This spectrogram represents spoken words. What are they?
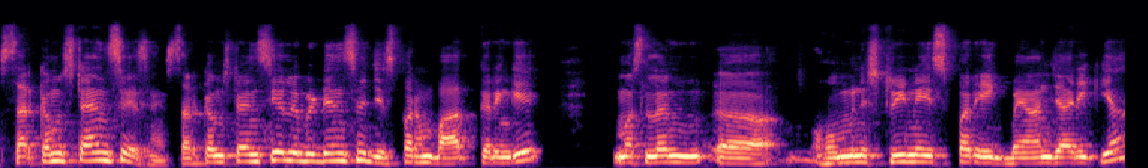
सरकमस्टेंसेस हैं सरकमस्टेंशियल एविडेंस है जिस पर हम बात करेंगे। मसलन होम मिनिस्ट्री ने इस पर एक बयान जारी किया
